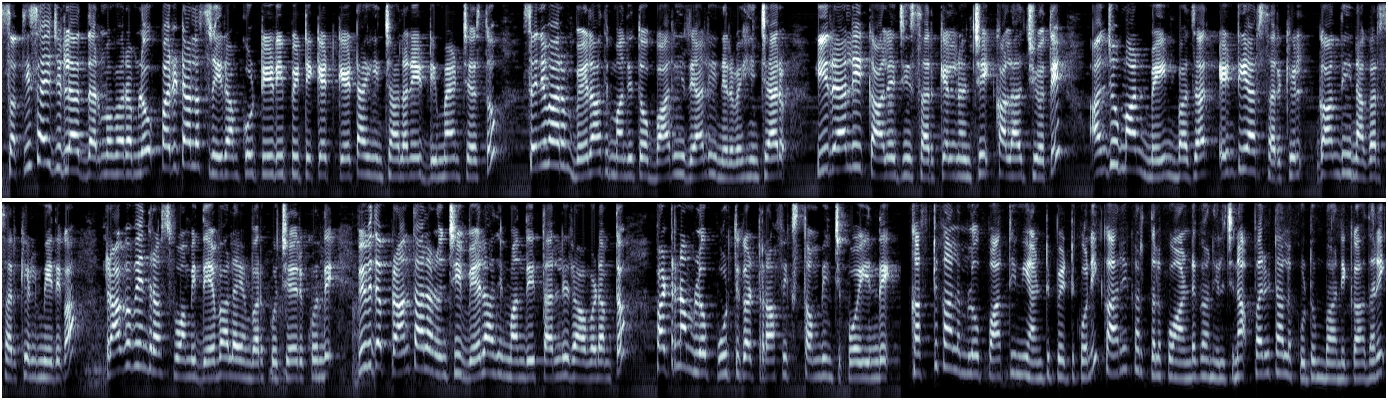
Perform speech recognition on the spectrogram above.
సత్యసాయి జిల్లా ధర్మవరంలో పరిటాల శ్రీరామ్కు టీడీపీ టికెట్ కేటాయించాలని డిమాండ్ చేస్తూ శనివారం వేలాది మందితో భారీ ర్యాలీ నిర్వహించారు. ఈ ర్యాలీ కాలేజీ సర్కిల్ నుంచి Kalajyothi Anjuman main Bazaar NTR circle Gandhinagar circle మీదుగా రాఘవేంద్ర స్వామి దేవాలయం వరకు చేరుకుంది. వివిధ ప్రాంతాల నుంచి వేలాది మంది తరలి రావడంతో పట్టణంలో పూర్తిగా ట్రాఫిక్ స్తంభించిపోయింది. కష్టకాలంలో పార్టీని అంటిపెట్టుకొని కార్యకర్తలకు అండగా నిలిచిన పరిటాల కుటుంబాన్ని కాదని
